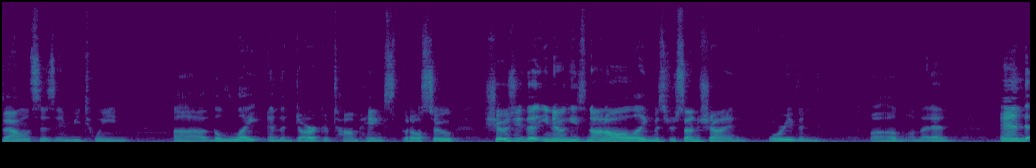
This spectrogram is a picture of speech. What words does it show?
balances in between uh, the light and the dark of Tom Hanks, but also shows you that you know he's not all like Mr. Sunshine or even um, on that end. And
